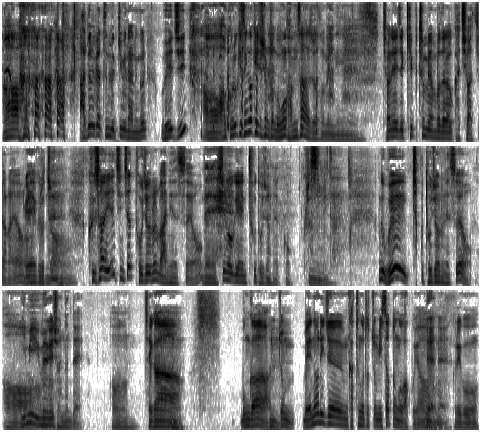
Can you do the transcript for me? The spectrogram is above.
아, 아들 같은 느낌이 나는 건 왜지? 아, 아, 그렇게 생각해 주시면 전 너무 감사하죠, 선배님. 전에 이제 기프트 멤버들하고 같이 왔잖아요. 예, 그렇죠. 네. 그 사이에 진짜 도전을 많이 했어요. 네. 싱어게인 2 도전했고. 그렇습니다. 근데 왜 자꾸 도전을 했어요? 어, 이미 유명해졌는데. 어, 제가 뭔가 음. 좀 매너리즘 같은 것도 좀 있었던 것 같고요. 네네. 그리고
